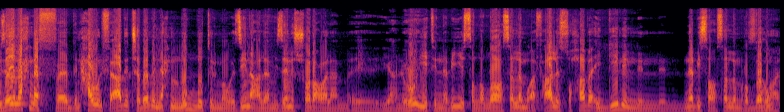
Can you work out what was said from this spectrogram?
وزي ما إحنا في بنحاول في قعدة شباب ان إحنا نضبط الموازين على ميزان الشرع وعلى آه، يعني رؤية النبي صلى الله عليه وسلم وأفعال الصحابة الجيل اللي اللي النبي صلى الله عليه وسلم ربهم.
